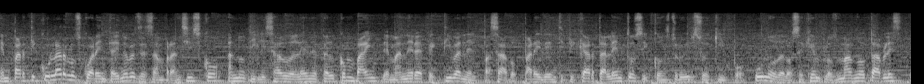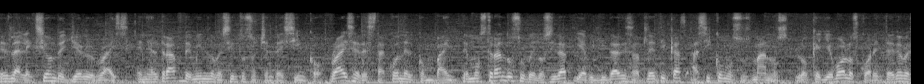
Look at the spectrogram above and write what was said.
En particular, los 49 de San Francisco han utilizado el NFL Combine de manera efectiva en el pasado para identificar talentos y construir su equipo. Uno de los ejemplos más notables es la elección de Jerry Rice en el draft de 1985. Rice se destacó en el Combine, demostrando su velocidad y habilidades atléticas, así como sus manos, lo que llevó a los 49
